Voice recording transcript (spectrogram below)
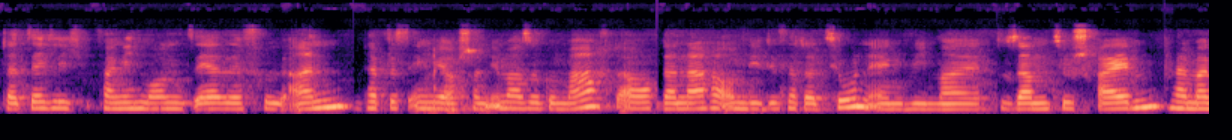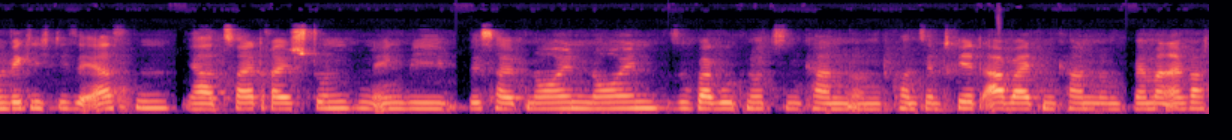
tatsächlich fange ich morgens sehr, sehr früh an und habe das irgendwie auch schon immer so gemacht, auch dann nachher, um die Dissertation irgendwie mal zusammenzuschreiben, weil man wirklich diese ersten ja, zwei, drei Stunden irgendwie bis halb neun, neun super gut nutzen kann kann und konzentriert arbeiten kann. Und wenn man einfach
